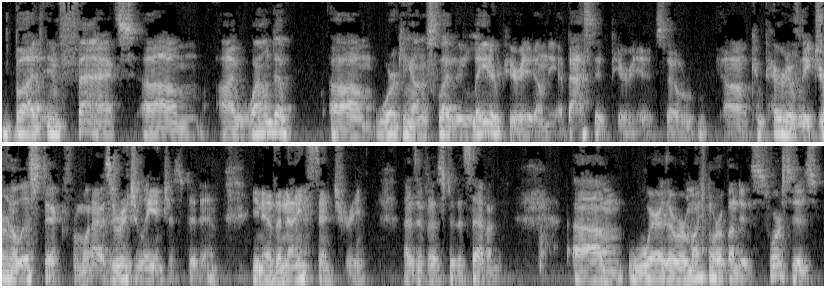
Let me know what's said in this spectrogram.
But in fact, um, I wound up um, working on a slightly later period, on the Abbasid period, so uh, comparatively journalistic from what I was originally interested in, you know, the ninth century as opposed to the seventh, um, where there were much more abundant sources,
